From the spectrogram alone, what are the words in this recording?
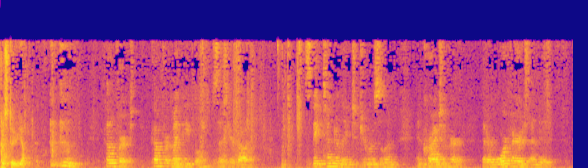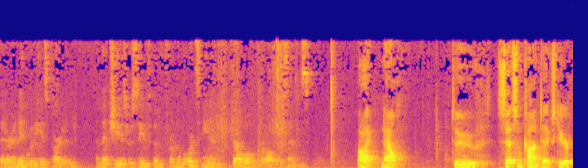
Just two, yeah. Comfort, comfort my people, says your God. Speak tenderly to Jerusalem and cry to her that her warfare is ended, that her iniquity is pardoned, and that she has received them from the Lord's hand double for all her sins. All right, now, to set some context here,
